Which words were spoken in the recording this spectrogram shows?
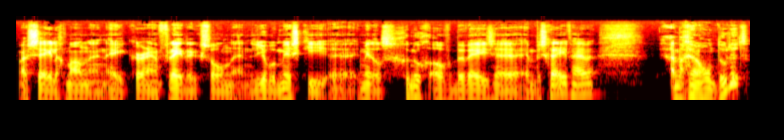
waar Seligman en Eker en Frederickson en Lyubomirsky uh, inmiddels genoeg over bewezen en beschreven hebben. Maar geen hond doet het.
